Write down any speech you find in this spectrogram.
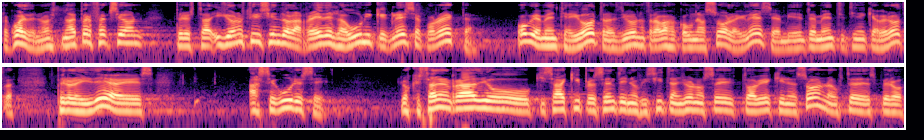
Recuerden, no, hay perfección, pero está, y yo no estoy diciendo la red es la única iglesia correcta. Obviamente hay otras, Dios no trabaja con una sola iglesia, evidentemente tiene que haber otras, pero la idea es asegúrese. Los que están en radio, quizá aquí presentes y nos visitan, yo no sé todavía quiénes son ustedes, pero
